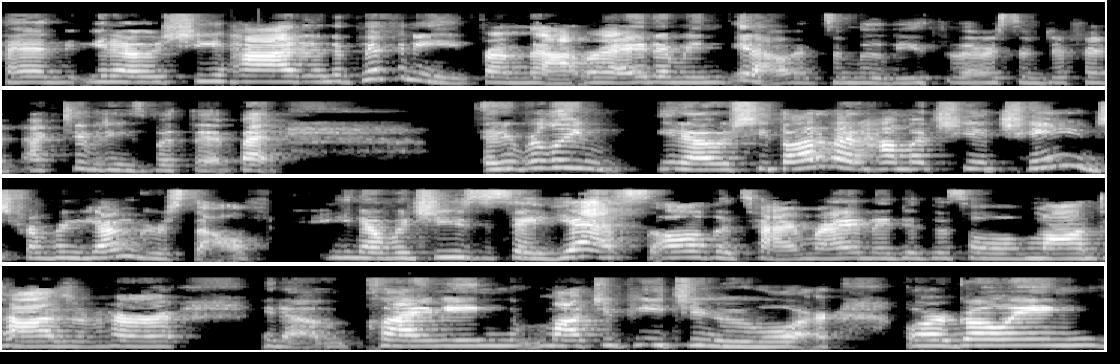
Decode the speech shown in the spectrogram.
and you know she had an epiphany from that right i mean you know it's a movie so there were some different activities with it but and it really you know she thought about how much she had changed from her younger self you know when she used to say yes all the time right? And they did this whole montage of her you know climbing machu picchu or or going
